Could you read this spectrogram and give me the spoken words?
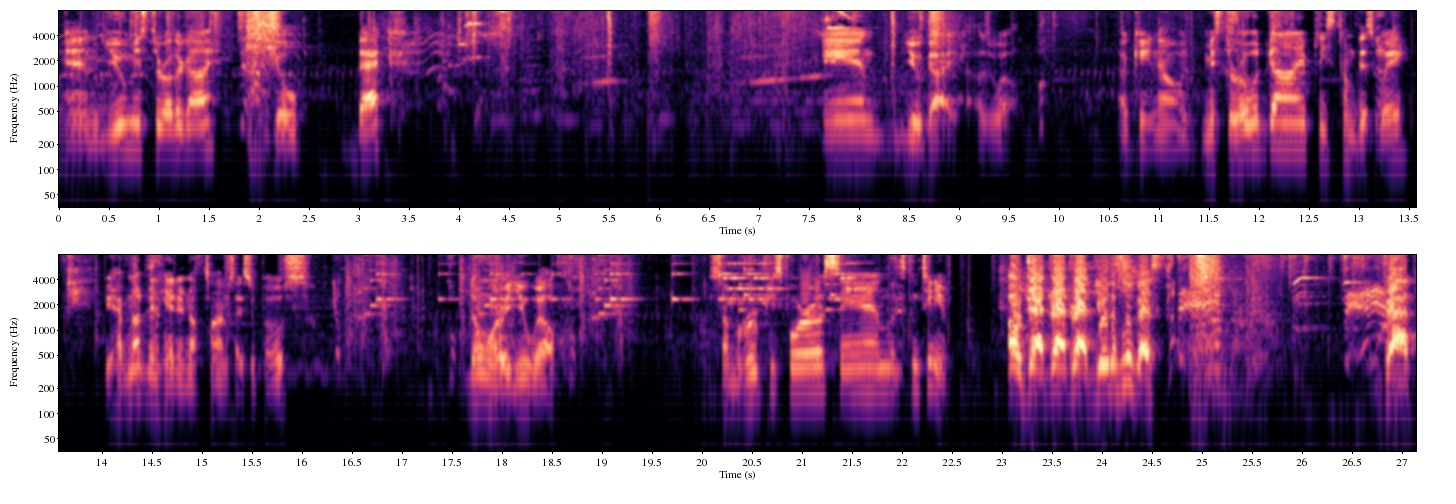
And you, Mr. Other Guy, go back. And you guy as well. Okay, now, Mr. Robot Guy, please come this way. You have not been hit enough times, I suppose. Don't worry, you will. Some rupees for us, and let's continue. Oh, Drat, Drat, Drat, you're the blue guys. Drat.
